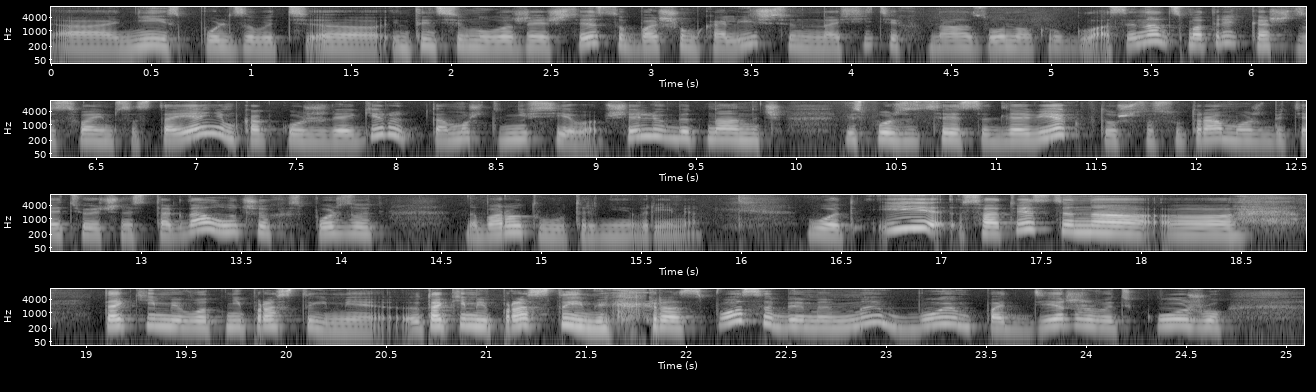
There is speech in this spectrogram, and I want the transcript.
не использовать э, интенсивно увлажняющие средства в большом количестве, наносить их на зону вокруг глаз. И надо смотреть, конечно, за своим состоянием, как кожа реагирует, потому что не все вообще любят на ночь использовать средства для век, потому что с утра может быть отечность, тогда лучше их использовать, наоборот, в утреннее время. Вот. И, соответственно, э, такими вот непростыми, такими простыми как раз способами мы будем поддерживать кожу Э,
